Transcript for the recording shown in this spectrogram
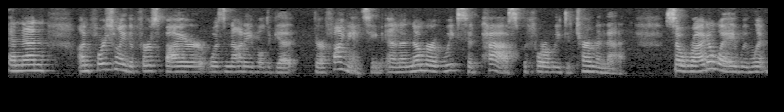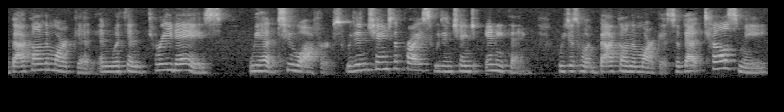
And then unfortunately, the first buyer was not able to get their financing, and a number of weeks had passed before we determined that. So right away, we went back on the market, and within three days, we had two offers. We didn't change the price, we didn't change anything. We just went back on the market. So that tells me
